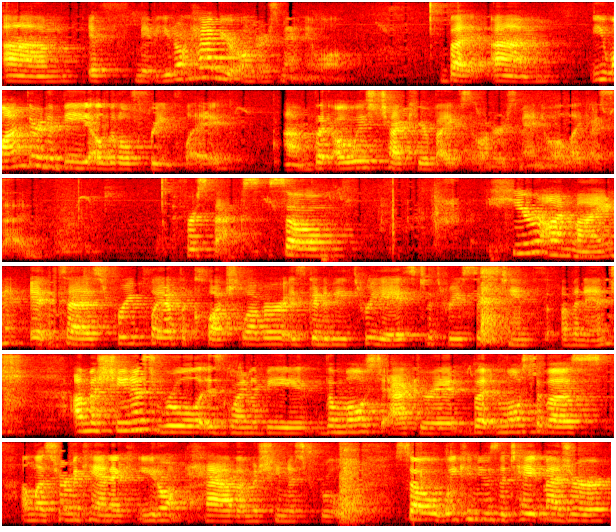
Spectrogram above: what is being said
um, if maybe you don't have your owner's manual. But um, you want there to be a little free play, um, but always check your bike's owner's manual, like I said, for specs. So here on mine, it says free play at the clutch lever is going to be 3 eighths to 3 16ths of an inch. A machinist rule is going to be the most accurate, but most of us unless you're a mechanic, you don't have a machinist rule. So we can use a tape measure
